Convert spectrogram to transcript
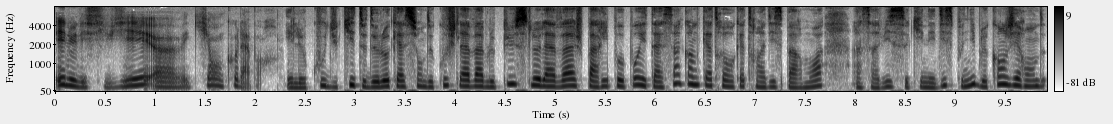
et le lessivier avec qui on collabore. Et le coût du kit de location de couches lavables plus le lavage Paris Popo est à 54,90€ par mois, un service qui n'est disponible qu'en Gironde.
